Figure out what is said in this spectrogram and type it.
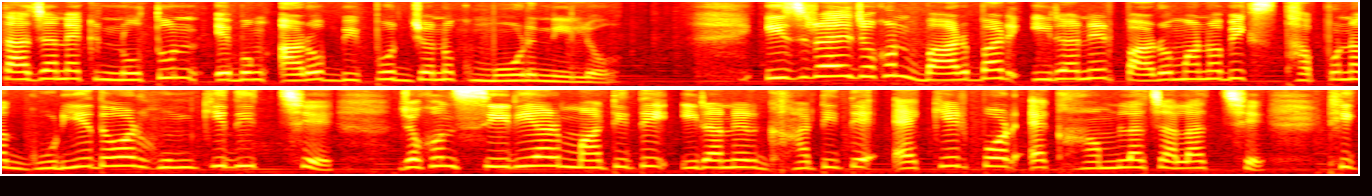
তা যেন এক নতুন এবং আরও বিপজ্জনক মোড় নিল। ইসরায়েল যখন বারবার ইরানের পারমাণবিক স্থাপনা গুড়িয়ে দেওয়ার হুমকি দিচ্ছে, যখন সিরিয়ার মাটিতে ইরানের ঘাঁটিতে একের পর এক হামলা চালাচ্ছে, ঠিক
